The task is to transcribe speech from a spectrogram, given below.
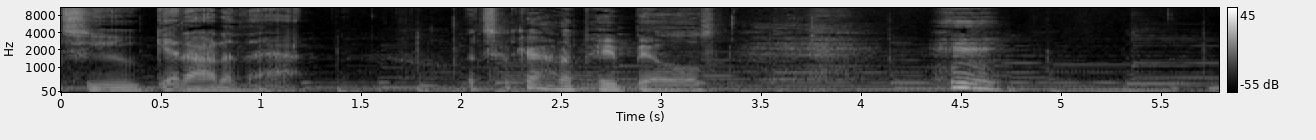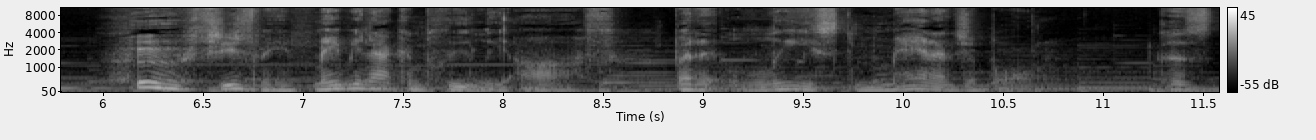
to get out of that. Let's figure out how to pay bills. Excuse me, maybe not completely off, but at least manageable because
